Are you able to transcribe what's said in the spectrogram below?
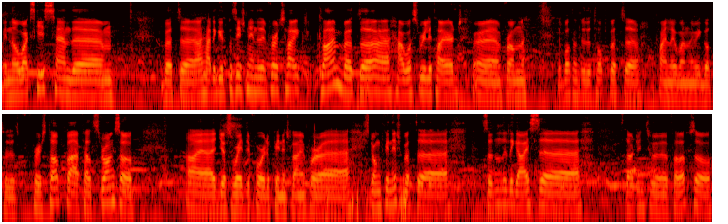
with Novak skis, and um, but uh, I had a good position in the first high climb, but uh, I was really tired uh, from the bottom to the top. But uh, finally, when we got to the first top, I felt strong, so I uh, just waited for the finish line for a strong finish. But uh, suddenly the guys. Starting to fall off, so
